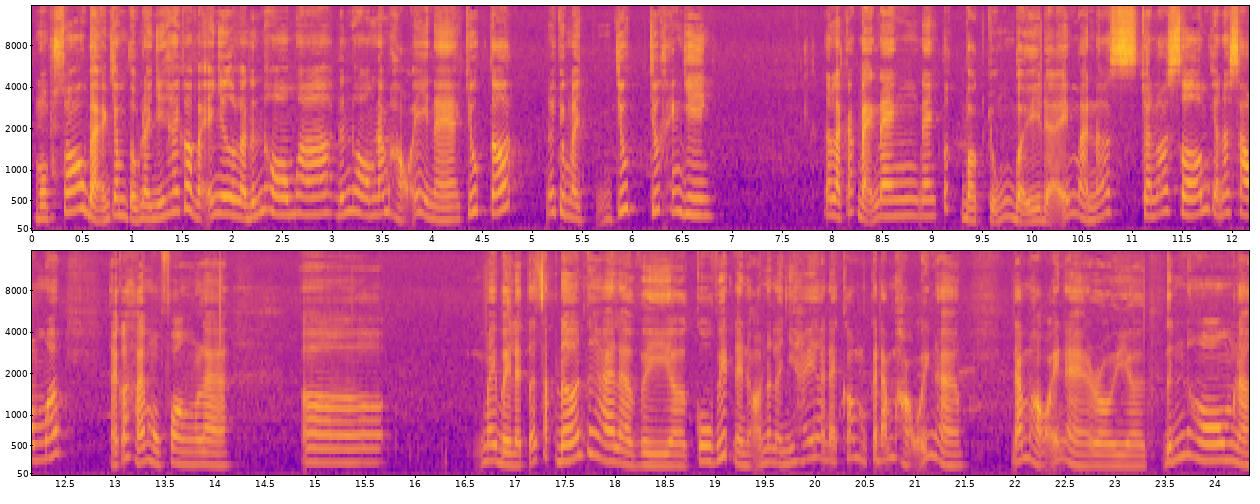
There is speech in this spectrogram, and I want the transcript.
Một số bạn trong tụ này như thấy có vẻ như là đính hôn ha, đính hôn đám hỏi gì nè, trước tết. Nói chung là trước trước tháng giêng nên là các bạn đang đang tất bật chuẩn bị để mà nó cho nó sớm cho nó xong á. Lại có thể một phần là uh, maybe là tết sắp đến thứ hai là vì uh, covid này nọ nên là như thấy ở đây có một cái đám hỏi nè đám hỏi nè rồi uh, đính hôn nè.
